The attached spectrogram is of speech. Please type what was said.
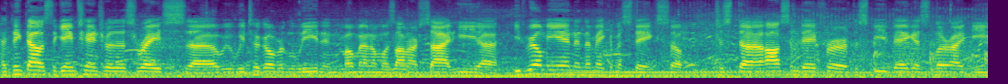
I think that was the game changer of this race. Uh, we, we, took over the lead and momentum was on our side. He uh, he'd reel me in and then make a mistake. So just uh, awesome day for the Speed Vegas Lure ID,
